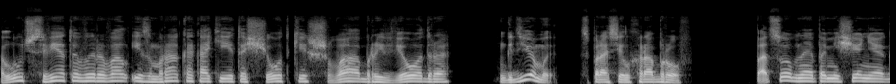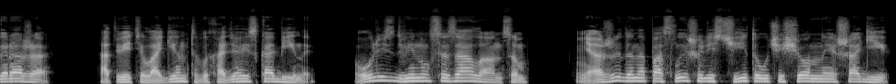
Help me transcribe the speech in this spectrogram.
Луч света вырывал из мрака какие-то щетки, швабры, ведра. «Где мы?» — спросил Храбров. «Подсобное помещение гаража», — ответил агент, выходя из кабины. Улис двинулся за аланцем. Неожиданно послышались чьи-то учащенные шаги.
